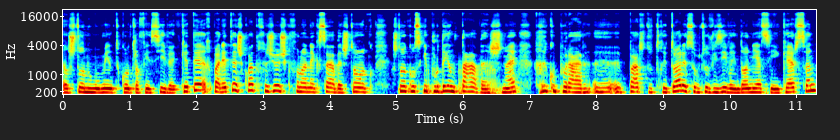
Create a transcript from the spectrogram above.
Eles estão num momento de contraofensiva que até, repare, até as quatro regiões que foram anexadas estão a, estão a conseguir por dentadas não é? recuperar uh, parte do território, sobretudo visível em Donetsk e em Kherson.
